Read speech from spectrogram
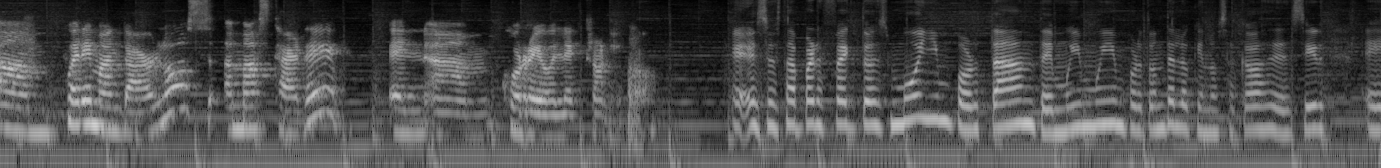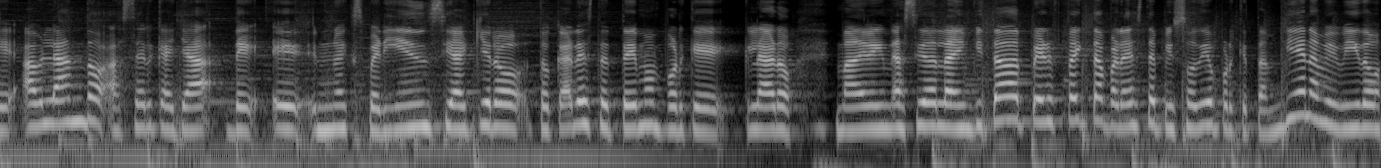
um, puede mandarlos más tarde en um, correo electrónico. E, eso está perfecto, es muy importante, muy, muy importante lo que nos acabas de decir. Eh, hablando acerca ya de eh, una experiencia, quiero tocar este tema porque, claro, Madeline ha sido la invitada perfecta para este episodio porque también ha vivido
